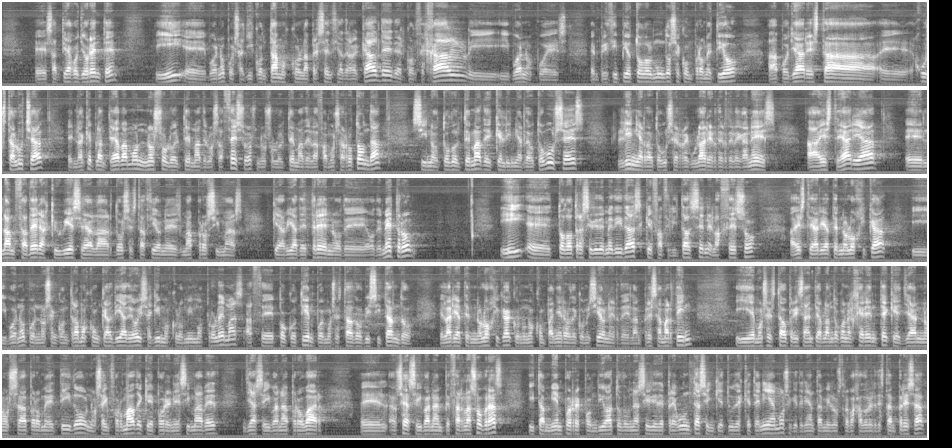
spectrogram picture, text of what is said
eh, Santiago Llorente. Y eh, bueno, pues allí contamos con la presencia del alcalde, del concejal, y, bueno, pues en principio todo el mundo se comprometió a apoyar esta justa lucha en la que planteábamos no solo el tema de los accesos, no solo el tema de la famosa rotonda, sino todo el tema de qué líneas de autobuses, líneas de autobuses regulares desde Leganés a este área, eh, lanzaderas que hubiese a las dos estaciones más próximas que había de tren o de, metro y eh, toda otra serie de medidas que facilitasen el acceso a este área tecnológica y bueno, pues nos encontramos con que al día de hoy seguimos con los mismos problemas. Hace poco tiempo hemos estado visitando el área tecnológica con unos compañeros de comisiones de la empresa Martín y hemos estado precisamente hablando con el gerente que ya nos ha prometido, nos ha informado de que por enésima vez ya se iban a aprobar, o sea, se iban a empezar las obras y también pues respondió a toda una serie de preguntas e inquietudes que teníamos y que tenían también los trabajadores de esta empresa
